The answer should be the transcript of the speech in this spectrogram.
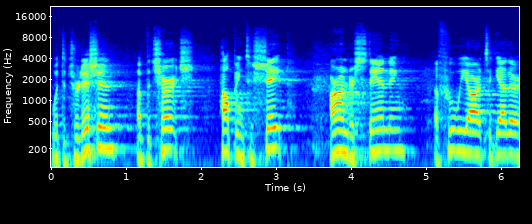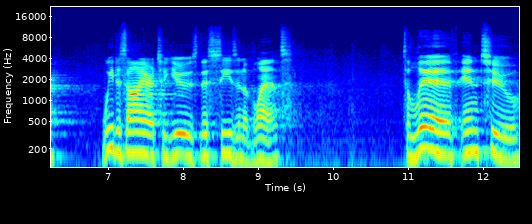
with the tradition of the church helping to shape our understanding of who we are together, we desire to use this season of Lent to live into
